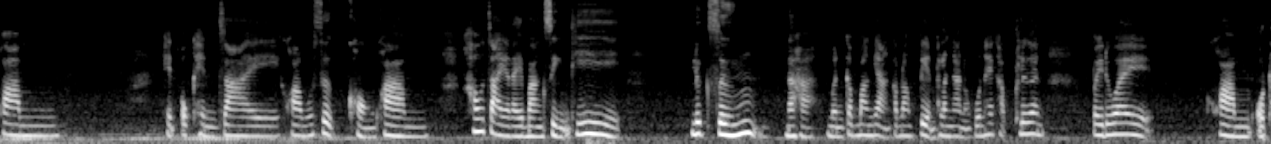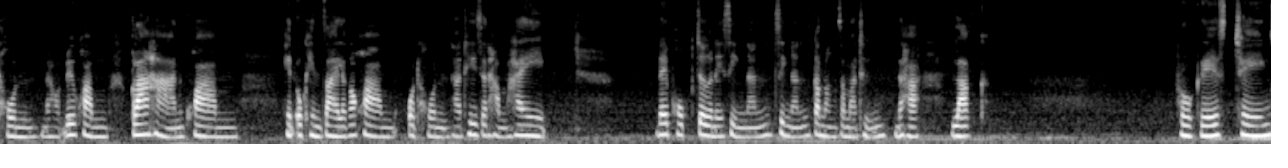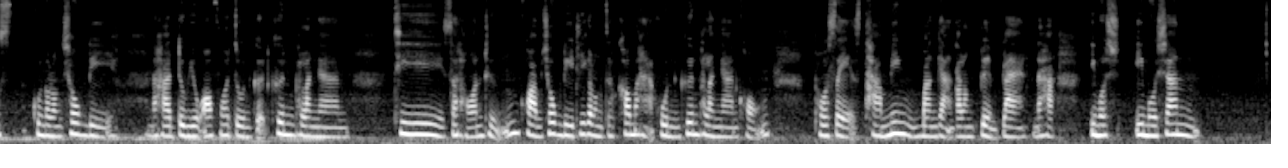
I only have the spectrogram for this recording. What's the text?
ความเห็นอกเห็นใจ ความรู้สึกของความเข้าใจอะไรบางสิ่งที่ ลึกซึ้งนะคะ เหมือนกับบางอย่างกำลังเปลี่ยนพลังงานของคุณให้ขับเคลื่อน ไปด้วยความอดทนนะคะด้วยความกล้าหาญความเห็นอกเห็นใจแล้วก็ความอดทนนะที่จะทำให้ได้พบเจอในสิ่งนั้น สิ่งนั้นกำลังจะมาถึงนะคะ luck progress change คุณกำลังโชคดีนะคะ the wheel of fortune เกิดขึ้นพลังงาน ที่สะท้อนถึงความโชคดีที่กำลังจะเข้ามาหาคุณขึ้นพลังงานของ process timing บางอย่างกำลังเปลี่ยนแปลงนะคะ emotion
